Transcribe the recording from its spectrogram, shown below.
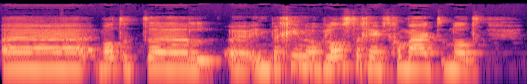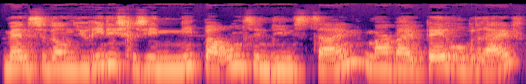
Uh, wat het uh, in het begin ook lastig heeft gemaakt, omdat mensen dan juridisch gezien niet bij ons in dienst zijn, maar bij het payrollbedrijf.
